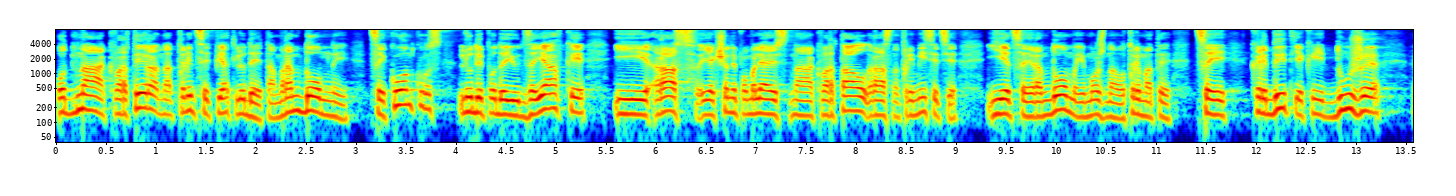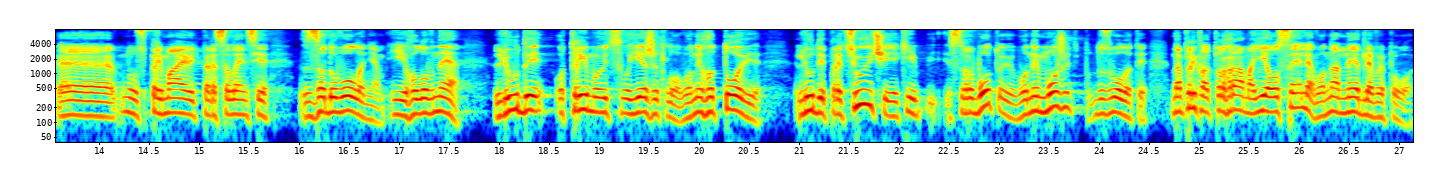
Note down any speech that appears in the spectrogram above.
одна квартира на 35 людей. Там рандомний цей конкурс, люди подають заявки, і раз, якщо не помиляюсь, на квартал, раз на три місяці є цей рандом, і можна отримати цей кредит, який дуже е, ну, сприймають переселенці з задоволенням. І головне, люди отримують своє житло. Вони готові. Люди працюючі, які з роботою, вони можуть дозволити. Наприклад, програма є оселя, вона не для ВПО.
